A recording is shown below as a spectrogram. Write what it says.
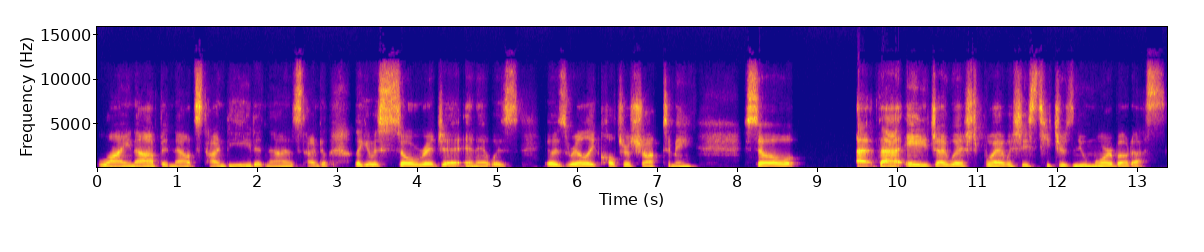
line up and now it's time to eat and now it's time to like it was so rigid and it was it was really culture shock to me. So at that age, I wish, boy, I wish these teachers knew more about us,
